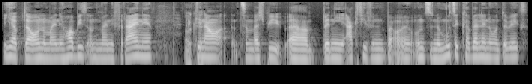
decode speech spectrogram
ich habe da auch noch meine Hobbys und meine Vereine. Okay. Genau, zum Beispiel äh, bin ich aktiv in, bei uns in der Musikkapelle unterwegs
